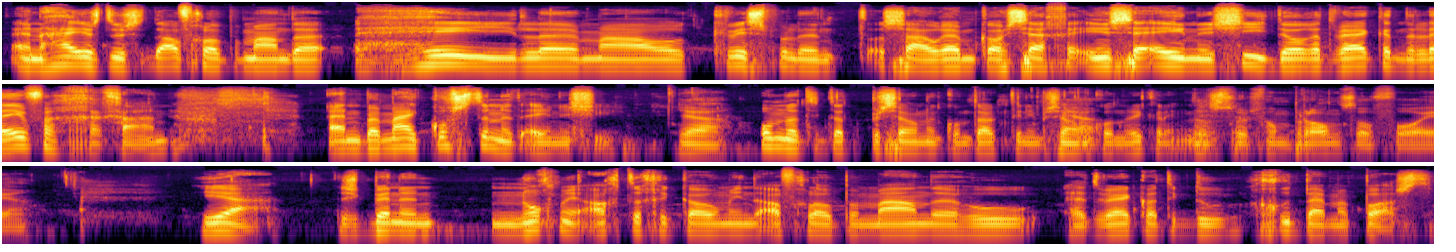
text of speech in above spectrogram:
En hij is dus de afgelopen maanden helemaal kwispelend, zou Remco zeggen, in zijn energie door het werkende leven gegaan. En bij mij kostte het energie. Ja, Omdat ik dat persoonlijk contact en die persoonlijke Ja, ontwikkeling dat is een soort van brandstof voor je. Ja, dus ik ben er nog meer achter gekomen in de afgelopen maanden hoe het werk wat ik doe goed bij me past.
